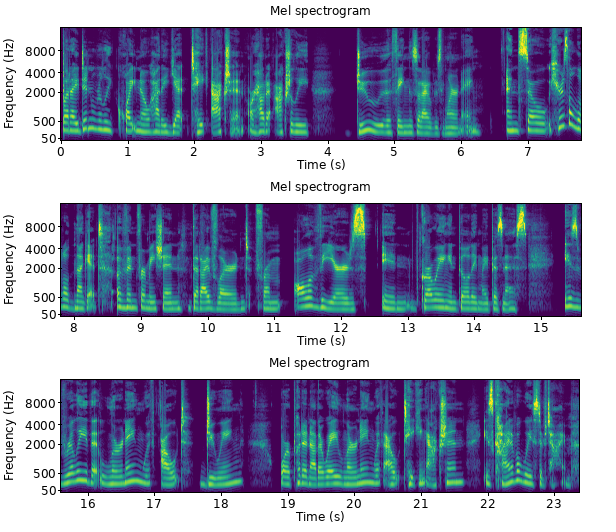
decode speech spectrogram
but I didn't really quite know how to yet take action or how to actually do the things that I was learning. And so here's a little nugget of information that I've learned from all of the years in growing and building my business is really that learning without doing, or put another way, learning without taking action is kind of a waste of time.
